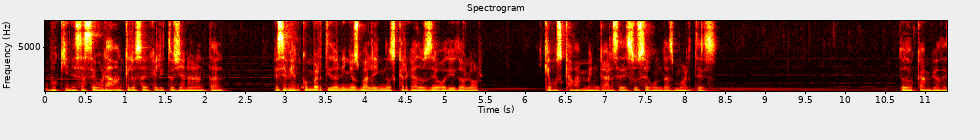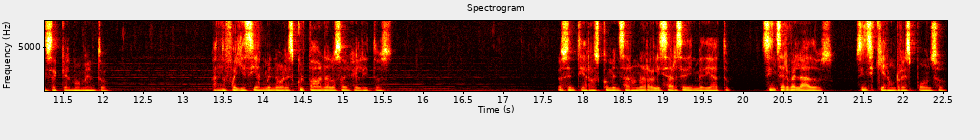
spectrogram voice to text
Hubo quienes aseguraban que los angelitos ya no eran tal, que se habían convertido en niños malignos cargados de odio y dolor, y que buscaban vengarse de sus segundas muertes. Todo cambió desde aquel momento. Cuando fallecían menores culpaban a los angelitos. Los entierros comenzaron a realizarse de inmediato, sin ser velados, sin siquiera un responso.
